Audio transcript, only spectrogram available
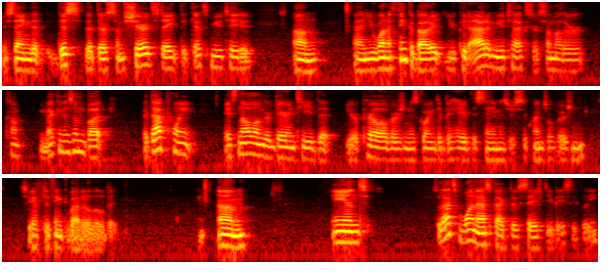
You're saying that this that there's some shared state that gets mutated, um, and you want to think about it. You could add a mutex or some other mechanism, but at that point, it's no longer guaranteed that your parallel version is going to behave the same as your sequential version. So you have to think about it a little bit. Um, and so that's one aspect of safety, basically,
